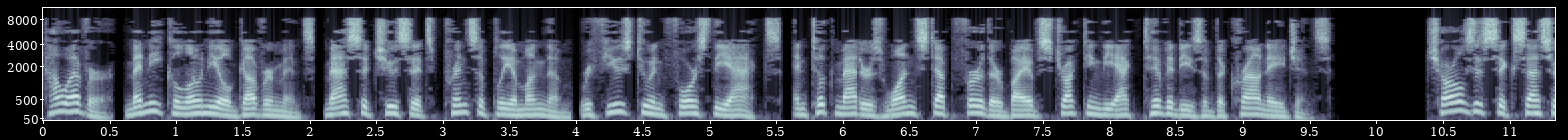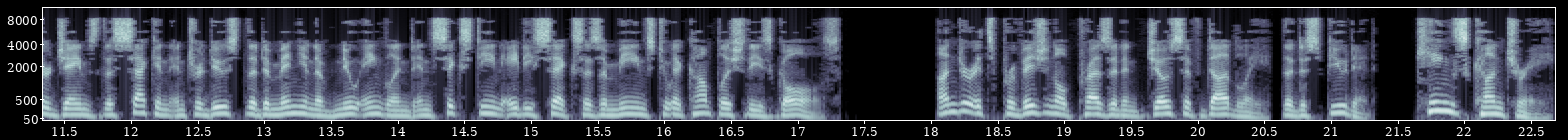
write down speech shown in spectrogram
However, many colonial governments, Massachusetts principally among them, refused to enforce the acts, and took matters one step further by obstructing the activities of the Crown agents. Charles's successor James II introduced the Dominion of New England in 1686 as a means to accomplish these goals. Under its provisional president Joseph Dudley, the disputed King's Country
